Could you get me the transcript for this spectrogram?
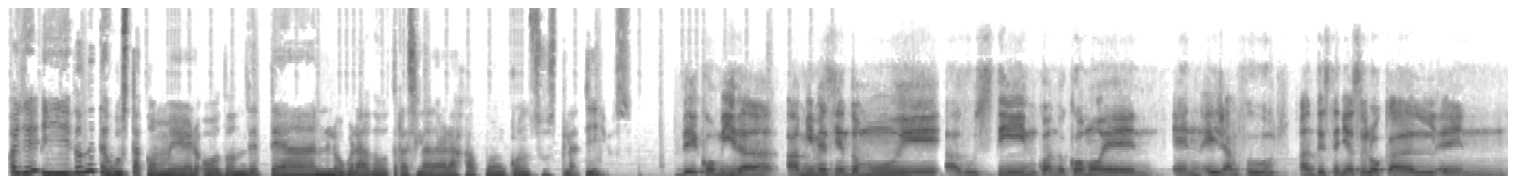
Oye, ¿y dónde te gusta comer o dónde te han logrado trasladar a Japón con sus platillos? De comida, a mí me siento muy Agustín cuando como en, en Asian Food. Antes tenía su local en,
